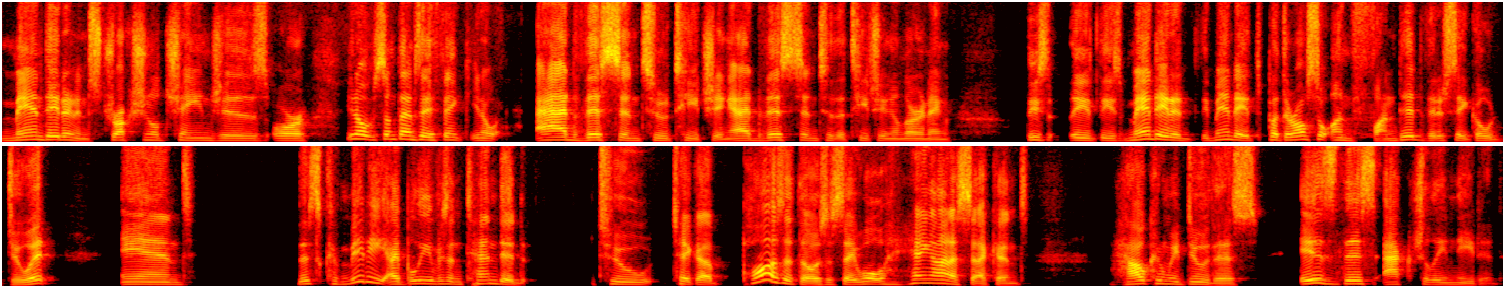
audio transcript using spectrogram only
mandated instructional changes or you know sometimes they think you know add this into teaching add this into the teaching and learning. These these, these mandated the mandates but they're also unfunded. They just say go do it. And this committee i believe is intended to take a pause at those to say well hang on a second. How can we do this? Is this actually needed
